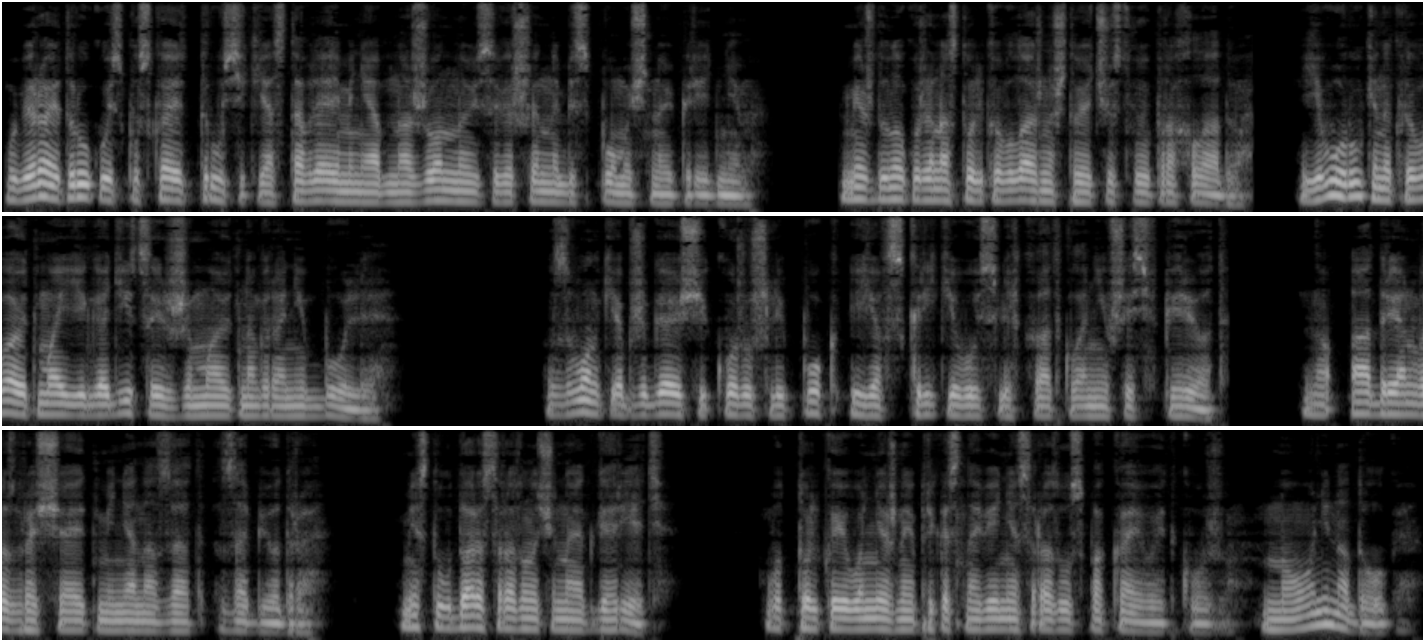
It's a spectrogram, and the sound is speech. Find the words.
Убирает руку и спускает трусики, оставляя меня обнаженную и совершенно беспомощную перед ним. Между ног уже настолько влажно, что я чувствую прохладу. Его руки накрывают мои ягодицы и сжимают на грани боли. Звонкий обжигающий кожу шлепок, и я вскрикиваю, слегка отклонившись вперед. Но Адриан возвращает меня назад за бедра. Место удара сразу начинает гореть. Вот только его нежное прикосновение сразу успокаивает кожу, но ненадолго.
